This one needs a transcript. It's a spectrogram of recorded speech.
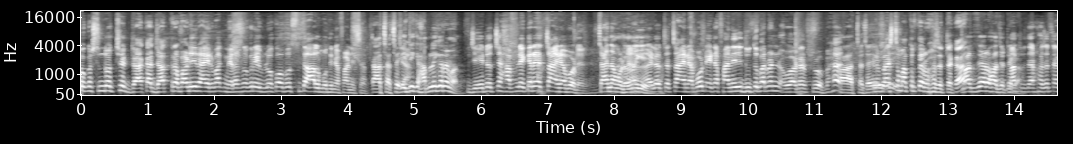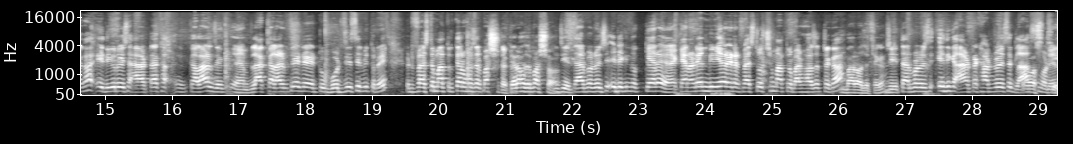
লোকেশনটা হচ্ছে ঢাকা যাত্রাবাড়ি রায়েরবাগ মেরাজনগর এই ব্লকে অবস্থিত আলমদিনা ফার্নিচার আচ্ছা আচ্ছা এটা কি হাফ লেকারের মাল? যে এটা হচ্ছে হাফ লেকারের চায়না বোর্ডের চায়না মডেল নাকি? এটা হচ্ছে চায়না বোর্ড এটা দিয়ে ধুতে পারবেন ওয়াটার প্রুফ হ্যাঁ। আচ্ছা, আচ্ছা, এর এই- প্রাইসটা মাত্র তেরো হাজার টাকা। মাত্র তেরো হাজার টাকা। মাত্র তেরো হাজার টাকা। এদিকে রয়েছে আরেকটা কালার যে ব্ল্যাক কালার ভিতরে এটা একটু গর্জিয়াসের ভিতরে। এটা প্রাইসটা মাত্র তেরো হাজার পাঁচশো টাকা। তেরো হাজার পাঁচশো? জি তারপর রয়েছে এটা কিন্তু ক্যানাডিয়ান বিনিয়ার এটার প্রাইসটা হচ্ছে মাত্র বারো হাজার টাকা। বারো হাজার টাকা। জি তারপর রয়েছে এদিকে আরেকটা খাট রয়েছে গ্লাস। মডেল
